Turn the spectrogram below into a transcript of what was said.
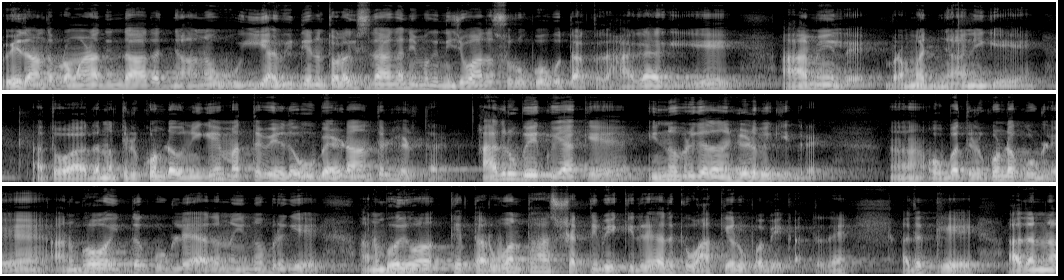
ವೇದಾಂತ ಪ್ರಮಾಣದಿಂದ ಆದ ಜ್ಞಾನವು ಈ ಅವಿದ್ಯೆಯನ್ನು ತೊಲಗಿಸಿದಾಗ ನಿಮಗೆ ನಿಜವಾದ ಸ್ವರೂಪವು ಗೊತ್ತಾಗ್ತದೆ. ಹಾಗಾಗಿ ಆಮೇಲೆ ಬ್ರಹ್ಮಜ್ಞಾನಿಗೆ ಅಥವಾ ಅದನ್ನು ತಿಳ್ಕೊಂಡವನಿಗೆ ಮತ್ತೆ ವೇದವೂ ಬೇಡ ಅಂತೇಳಿ ಹೇಳ್ತಾರೆ. ಆದರೂ ಬೇಕು ಯಾಕೆ? ಇನ್ನೊಬ್ಬರಿಗೆ ಅದನ್ನು ಹೇಳಬೇಕಿದ್ರೆ. ಒಬ್ಬ ತಿಳ್ಕೊಂಡ ಕೂಡಲೇ, ಅನುಭವ ಇದ್ದ ಕೂಡಲೇ ಅದನ್ನು ಇನ್ನೊಬ್ಬರಿಗೆ ಅನುಭವಕ್ಕೆ ತರುವಂತಹ ಶಕ್ತಿ ಬೇಕಿದ್ದರೆ ಅದಕ್ಕೆ ವಾಕ್ಯ ರೂಪ ಬೇಕಾಗ್ತದೆ. ಅದಕ್ಕೆ ಅದನ್ನು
